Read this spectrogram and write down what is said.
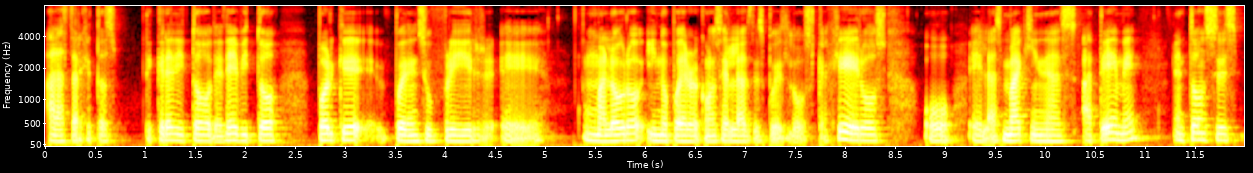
a las tarjetas de crédito, de débito, porque pueden sufrir eh, un malogro y no pueden reconocerlas después los cajeros o eh, las máquinas ATM. Entonces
